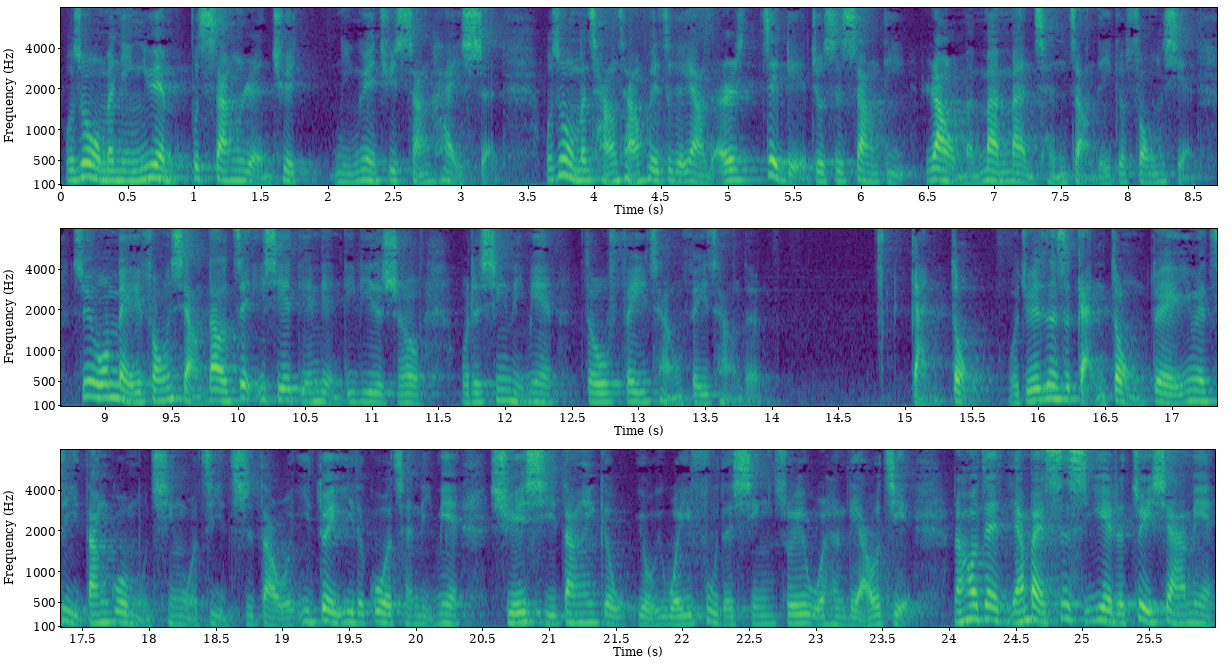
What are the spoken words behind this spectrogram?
我说我们宁愿不伤人，却宁愿去伤害神。我说我们常常会这个样子，而这个也就是上帝让我们慢慢成长的一个风险。所以我每逢想到这一些点点滴滴的时候，我的心里面都非常非常的感动。我觉得这是感动，对，因为自己当过母亲，我自己知道，我一对一的过程里面学习当一个有为父的心，所以我很了解。然后在两百四十页的最下面，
